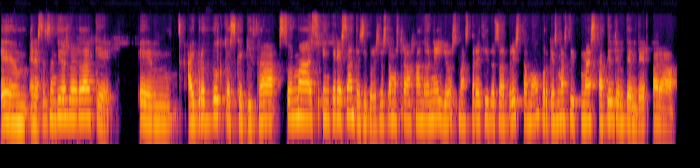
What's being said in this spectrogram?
Em, en este sentido es verdad que Em, hay productos que quizá son más interesantes y por eso estamos trabajando en ellos, más parecidos al préstamo, porque es más, más fácil de entender para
